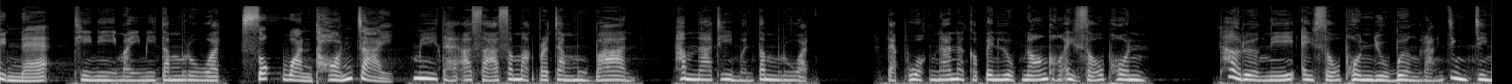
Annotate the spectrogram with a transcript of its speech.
บินแนะ ที่นี่ไม่มีตำรวจ ซกวันถอนใจ มีแต่อาสาสมัครประจำหมู่บ้านทำหน้าที่เหมือนตำรวจ แต่พวกนั้นน่ะก็เป็นลูกน้องของไอ้โสพล ถ้าเรื่องนี้ไอ้โสพลอยู่เบื้องหลังจริง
